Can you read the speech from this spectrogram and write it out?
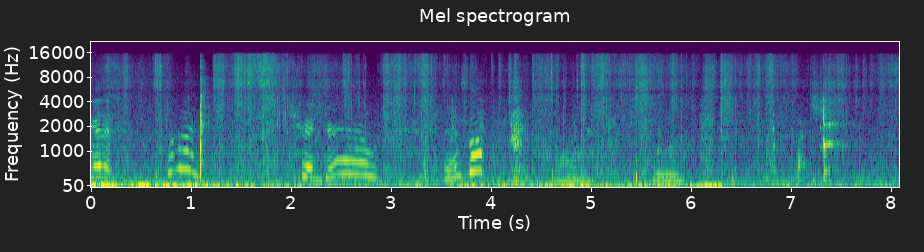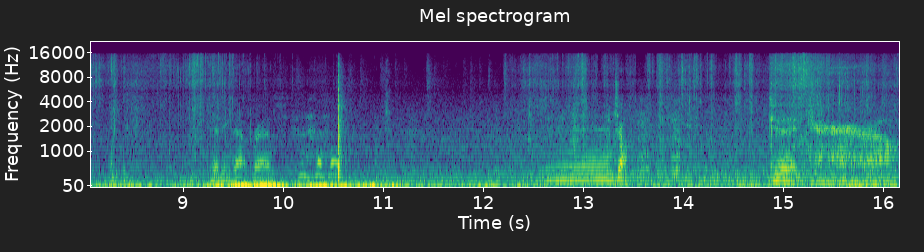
get it. Come on. Good girl. Hands up. One, two, touch. Hitting that branch. and drop. Good girl.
